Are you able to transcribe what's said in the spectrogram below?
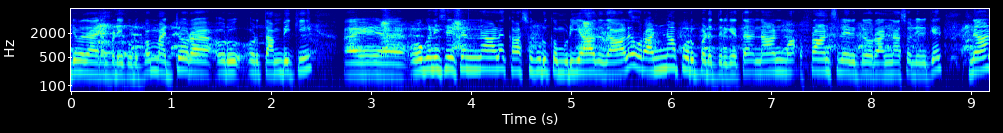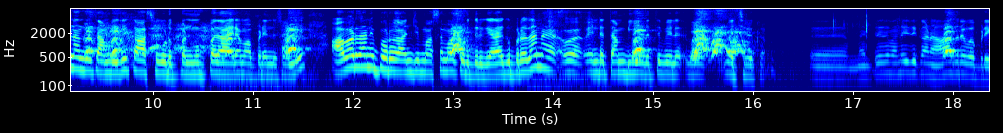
இருபதாயிரம் படி கொடுப்போம். மற்றொரு ஒரு ஒரு தம்பிக்கு ஆர்கனைசேஷனால் காசு கொடுக்க முடியாததால் ஒரு அண்ணா பொறுப்படுத்திருக்கேன். நான் மா ஃப்ரான்ஸில் இருக்கிற ஒரு அண்ணா சொல்லியிருக்கேன் நான் அந்த தம்பிக்கு காசு கொடுப்பேன் முப்பதாயிரம் அப்படின்னு சொல்லி. அவர் தான் இப்போ ஒரு அஞ்சு மாதமாக கொடுத்துருக்காரு. அதுக்கு பிறகு தான் என் தம்பியை எடுத்து வச்சிருக்கேன். மற்றது வந்து இதுக்கான ஆதரவு அப்படி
